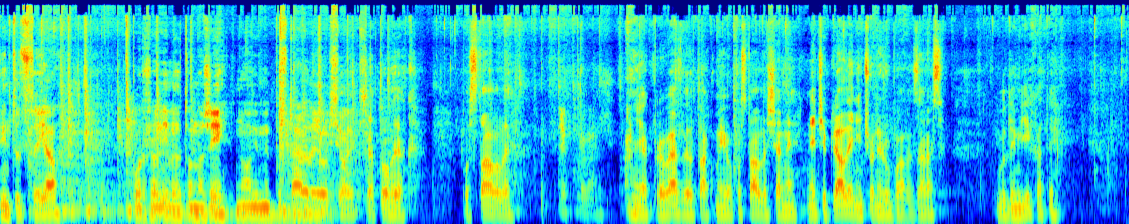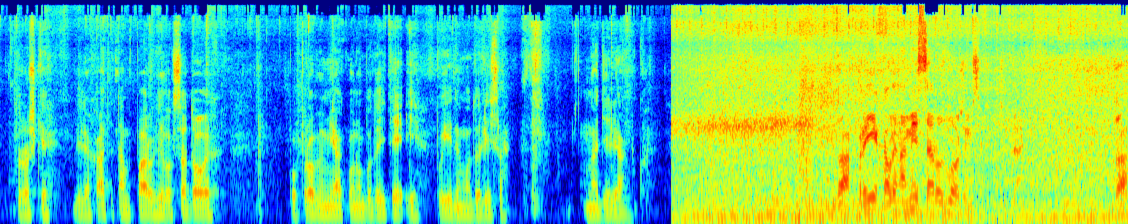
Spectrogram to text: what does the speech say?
Він тут стояв, поржавіли ото ножі нові, ми поставили його все, і після того, як поставили, Як привезли. як привезли, отак ми його поставили, ще не, не чіпляли, нічого не рубали. Зараз будемо їхати трошки біля хати, там пару гілок садових. Попробуємо, як воно буде йти, і поїдемо до ліса на ділянку. Так, приїхали на місце, розложимося. Так,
